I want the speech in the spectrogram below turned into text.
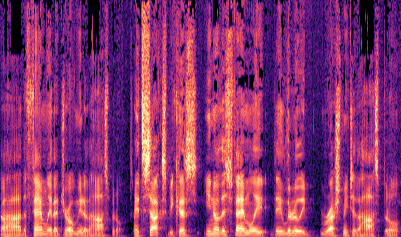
uh, the family that drove me to the hospital. It sucks because, you know, this family, they literally rushed me to the hospital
